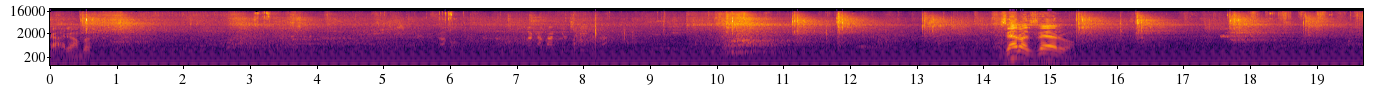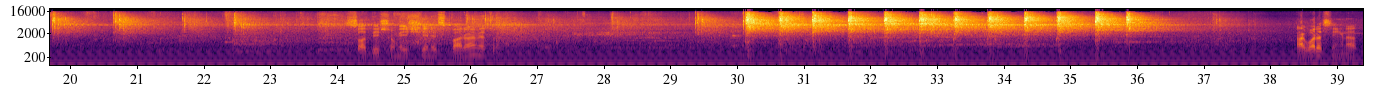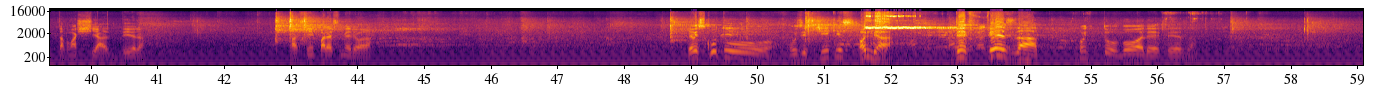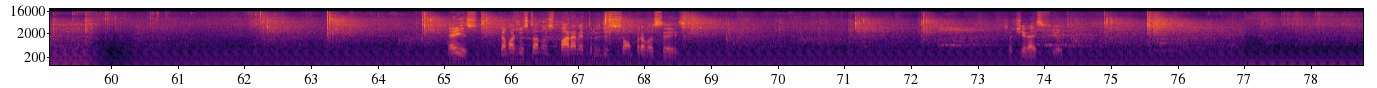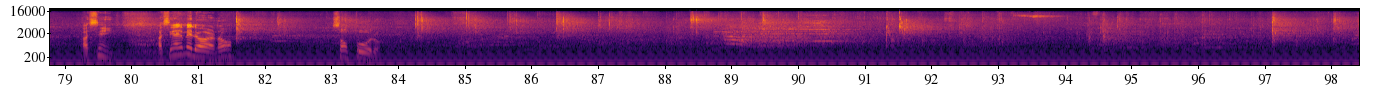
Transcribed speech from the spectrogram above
Caramba. Tá bom. Quando acabar aqui eu te ligo, tá? Zero a zero. Só deixa eu mexer nesse parâmetro. Agora sim, né? Tava uma chiadeira. Assim parece melhor. Eu escuto os sticks. Olha! Defesa! Muito boa defesa. É isso. Estamos ajustando os parâmetros de som para vocês. Deixa eu tirar esse filtro. Assim. Assim é melhor, não? Som puro.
